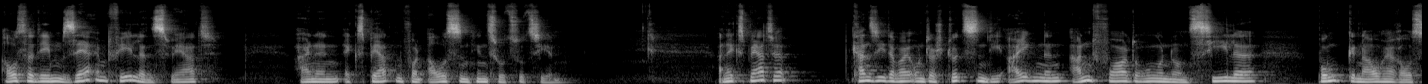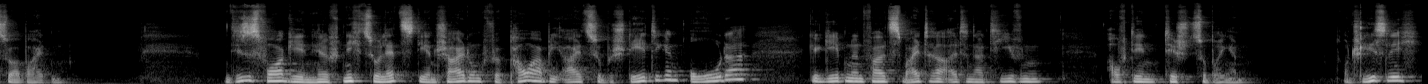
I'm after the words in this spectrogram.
außerdem sehr empfehlenswert, einen Experten von außen hinzuzuziehen. Ein Experte kann Sie dabei unterstützen, die eigenen Anforderungen und Ziele punktgenau herauszuarbeiten. Dieses Vorgehen hilft nicht zuletzt, die Entscheidung für Power BI zu bestätigen oder gegebenenfalls weitere Alternativen auf den Tisch zu bringen. Und schließlich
